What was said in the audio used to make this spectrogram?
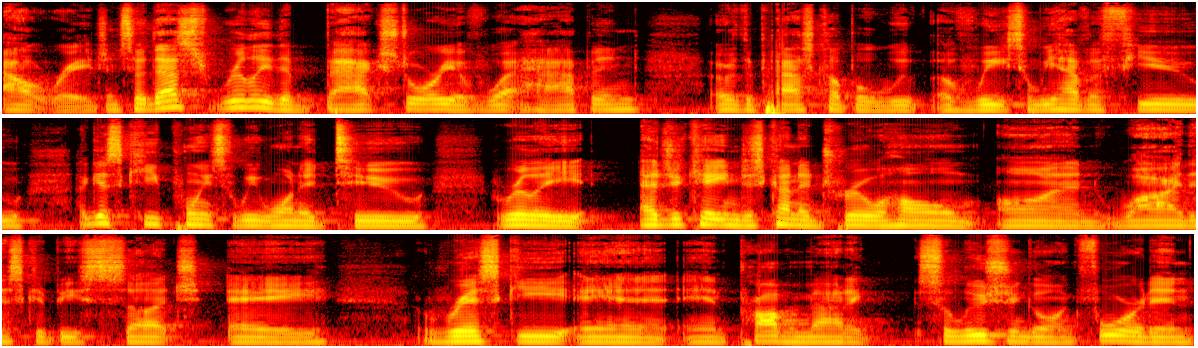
outrage. And so that's really the backstory of what happened over the past couple of weeks. And we have a few, I guess, key points we wanted to really educate and just kind of drill home on why this could be such a risky and, and problematic solution going forward. And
